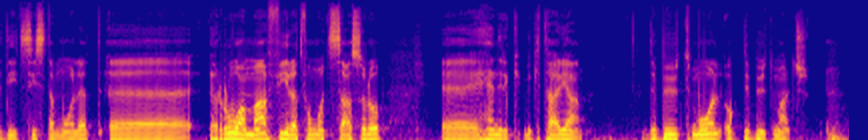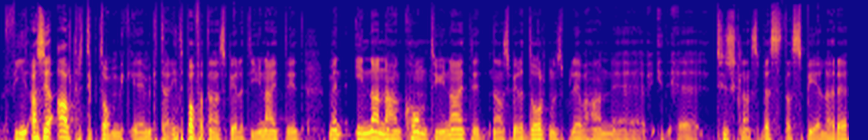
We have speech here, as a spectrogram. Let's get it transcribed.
dit sista målet. Eh, Roma 4-2 mot Sassuolo eh, Henrik Mkhitaryan. Debutmål och debutmatch. Fin. Alltså jag har alltid tyckt om eh, Mkhitaryan, inte bara för att han har spelat i United, men innan när han kom till United, när han spelade Dortmund, så blev han eh, eh, Tysklands bästa spelare.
